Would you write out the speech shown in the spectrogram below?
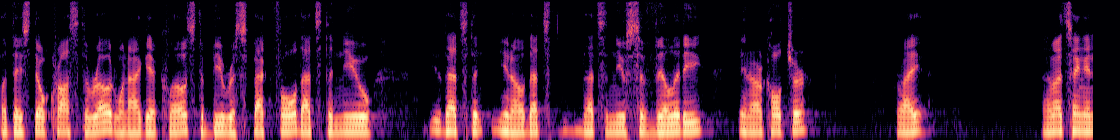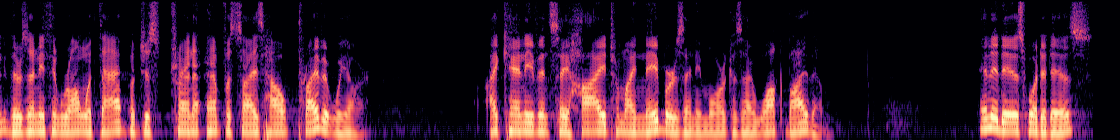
But they still cross the road when I get close to be respectful. That's the new, that's the, you know, that's, that's the new civility in our culture, right? I'm not saying there's anything wrong with that, but just trying to emphasize how private we are. I can't even say hi to my neighbors anymore because I walk by them. And it is what it is.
